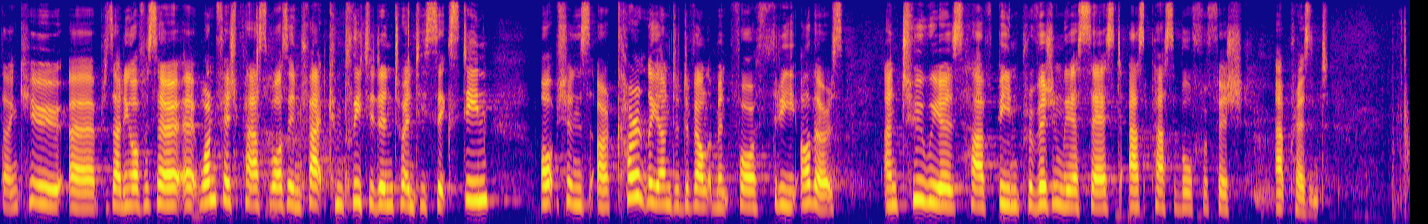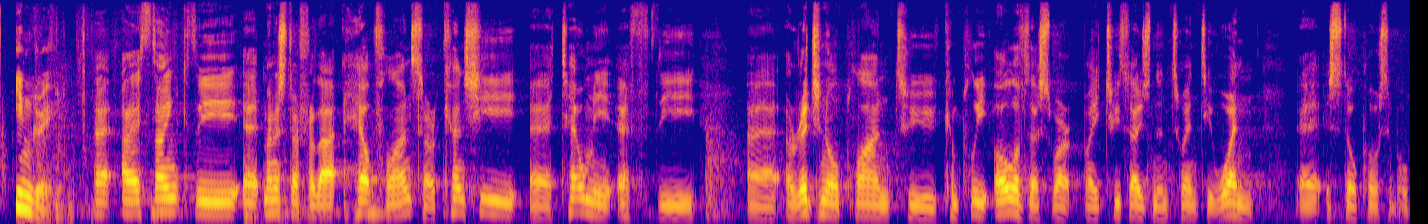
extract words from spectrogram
thank you, uh, Presiding Officer. Uh, One Fish Pass was in fact completed in 2016. Options are currently under development for three others and two weirs have been provisionally assessed as passable for fish at present. Ian Gray. Uh, I thank the uh, Minister for that helpful answer. Can she uh, tell me if the uh, original plan to complete all of this work by 2021 Uh, is still possible.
